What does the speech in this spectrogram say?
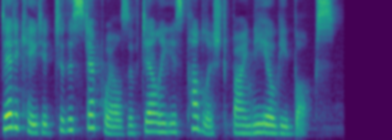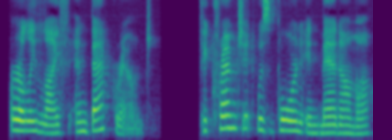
dedicated to the stepwells of Delhi, is published by Niyogi Books. Early life and background Vikramjit was born in Manama,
